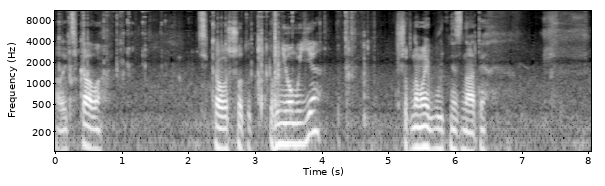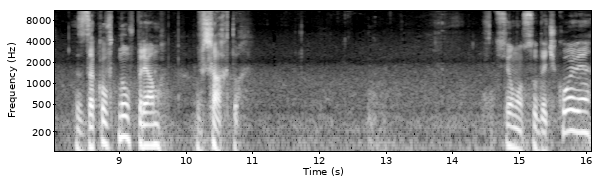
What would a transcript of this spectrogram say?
Але цікаво. Цікаво, що тут в ньому є, щоб на майбутнє знати. Заковтнув прям в шахту. В цьому судачкові.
